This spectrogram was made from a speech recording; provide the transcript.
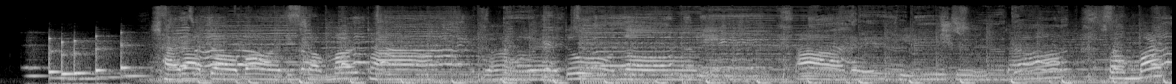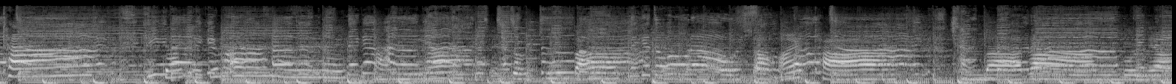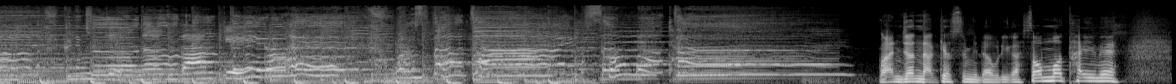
사라져버린 선물탄 영에도 너니 나를 비추다 선물탄 두번 돌아올 선물탄 찬바람 불면 눈뜨는 감기로 해 Summertime, summertime. 완전 낚였습니다, 우리가. Summertime에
